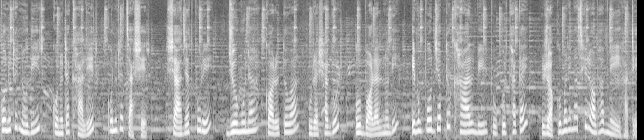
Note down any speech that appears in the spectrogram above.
কোনোটা নদীর, কোনোটা খালের, কোনোটা চাষের। শাহজাদপুরে যমুনা, করতোয়া, হুরাসাগর ও বড়াল নদী এবং পর্যাপ্ত খাল, বিল, পুকুর থাকায় রকমারি মাছের অভাব নেই হাটে।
